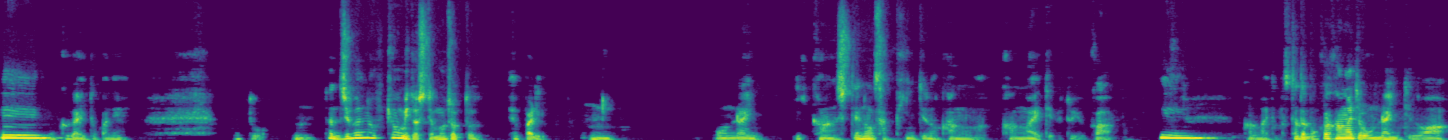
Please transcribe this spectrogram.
うん。屋外とかね。あと、うん、ただ自分の興味としてもうちょっと、やっぱり、うん、オンラインに関しての作品っていうのを考考えてるというか、うん。考えてます。ただ僕が考えてるオンラインっていうのは、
